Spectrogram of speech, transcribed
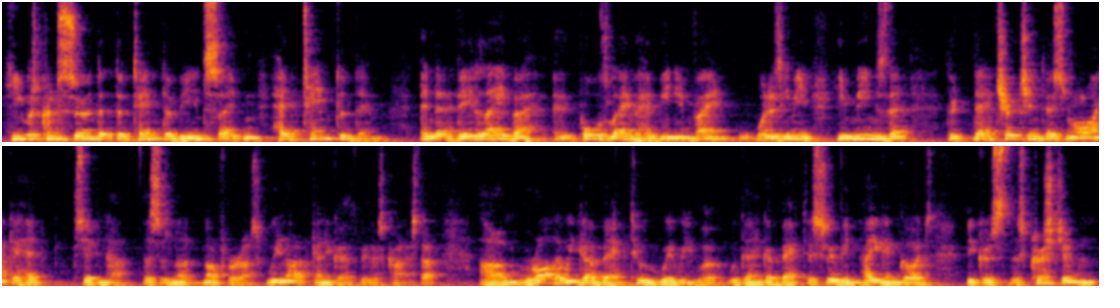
he was concerned that the tempter, being Satan, had tempted them and that their labor, uh, Paul's labor, had been in vain. What does he mean? He means that the, that church in Thessalonica had said, no, this is not, not for us. We're not going to go through this kind of stuff. Um, rather, we go back to where we were. We're going to go back to serving pagan gods because this Christian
